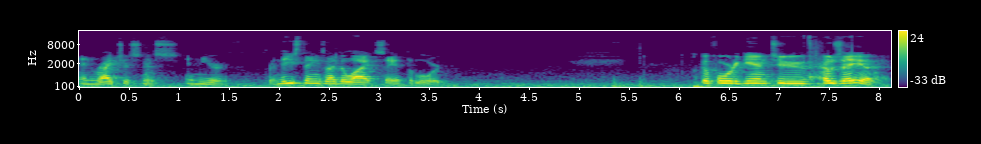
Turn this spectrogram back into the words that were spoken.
and righteousness in the earth. For in these things I delight, saith the Lord. Let's go forward again to Hosea.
